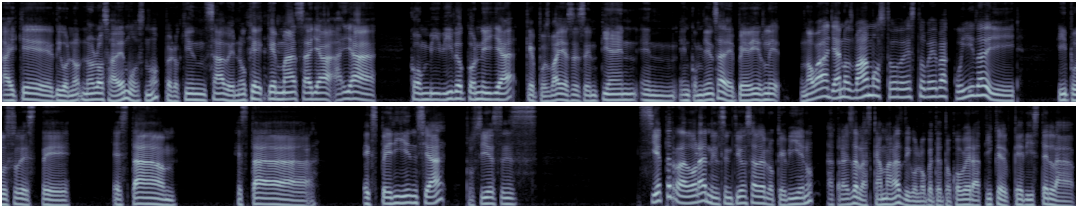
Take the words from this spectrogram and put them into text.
hay que, digo, no, no lo sabemos, ¿no? Pero quién sabe, ¿no? ¿Qué, qué más haya, haya convivido con ella que pues vaya, se sentía en, en, en confianza de pedirle, no va, ya nos vamos, todo esto, beba, cuida y, y pues este, esta, esta experiencia, pues sí es, es, sí aterradora en el sentido, de lo que vieron a través de las cámaras, digo, lo que te tocó ver a ti, que, que viste la,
